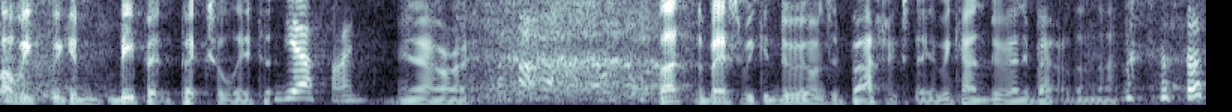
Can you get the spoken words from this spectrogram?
well, we, we can beep it and pixelate it. Yeah, fine. Yeah, all right. That's the best we can do on St. Patrick's Day. We can't do any better than that.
